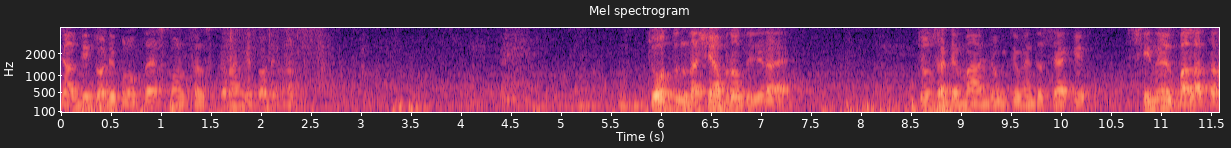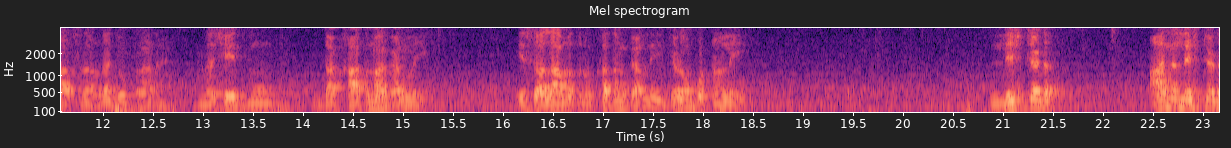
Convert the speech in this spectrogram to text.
ਜਲਦੀ ਤੁਹਾਡੇ ਕੋਲੋਂ ਪ੍ਰੈਸ ਕਾਨਫਰੰਸ ਕਰਾਂਗੇ ਤੁਹਾਡੇ ਨਾਲ। ਜੁੱਧ ਨਸ਼ਿਆਂ ਵਿਰੁੱਧ ਜਿਹੜਾ ਹੈ, ਜੋ ਸਾਡੇ ਮਾਨਯੋਗ ਜਿਵੇਂ ਦੱਸਿਆ ਕਿ ਸੀਨੀਅਰ ਬਾਲਾਤਰ ਅਫਸਰਾਂ ਦਾ ਜੋ ਪ੍ਰਾਣ ਹੈ, ਨਸ਼ੇ ਨੂੰ ਦਾ ਖਾਤਮਾ ਕਰਨ ਲਈ, ਇਸ ਅਲਾਮਤ ਨੂੰ ਖਤਮ ਕਰਨ ਲਈ, ਜੜੋਂ ਪੁੱਟਣ ਲਈ ਲਿਸਟਡ ਅਨਲਿਸਟਡ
